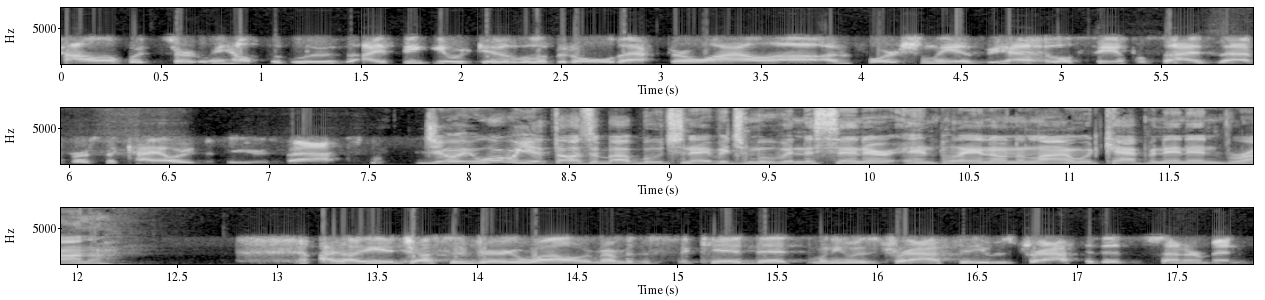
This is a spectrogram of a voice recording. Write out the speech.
column would certainly help the Blues, I think it would get a little bit old after a while. Uh, unfortunately, as we had a little sample size of that versus the Coyotes a few years back. Joey, what were your thoughts about Buchnevich moving to center and playing on the line with Kapanen and Vrana? I thought he adjusted very well. Remember, this is a kid that when he was drafted, he was drafted as a centerman,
